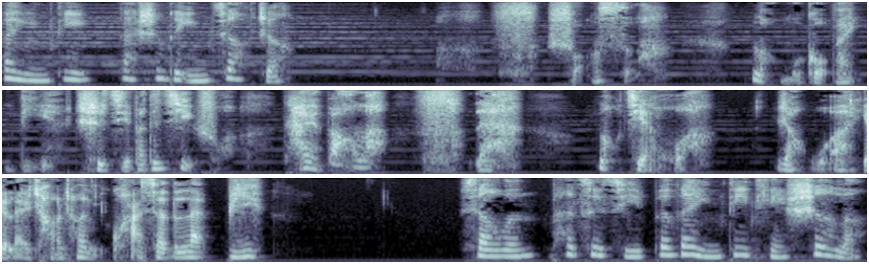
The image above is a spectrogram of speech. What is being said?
万影帝大声的吟叫着：“爽死了！老母狗万影帝吃鸡巴的技术太棒了！来，老贱货！”让我也来尝尝你胯下的烂逼。小文怕自己被万影帝舔射了，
